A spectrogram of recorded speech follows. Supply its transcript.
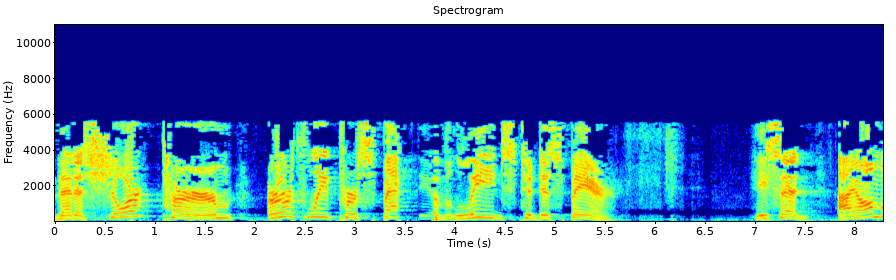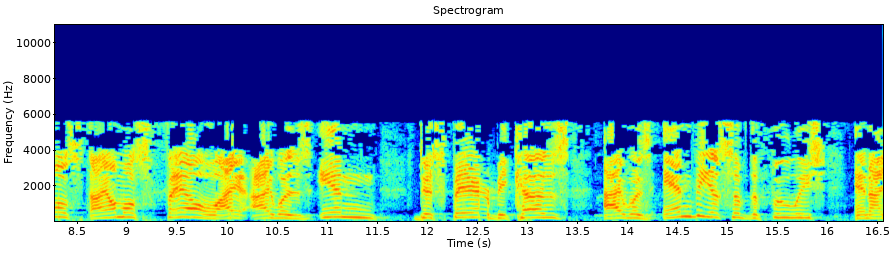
that a short term earthly perspective leads to despair. He said, I almost, I almost fell. I, I was in despair because I was envious of the foolish and I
